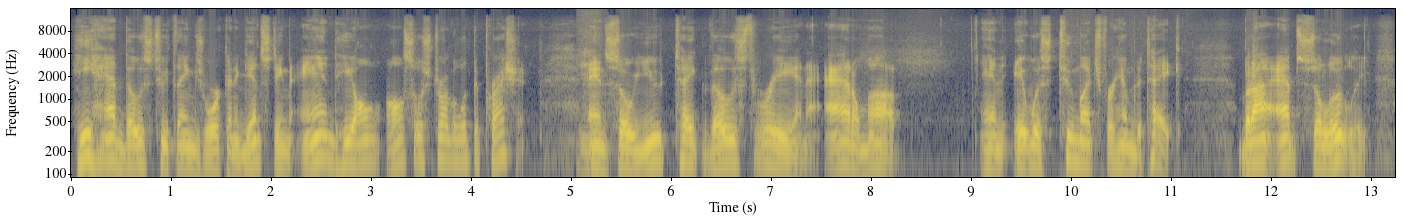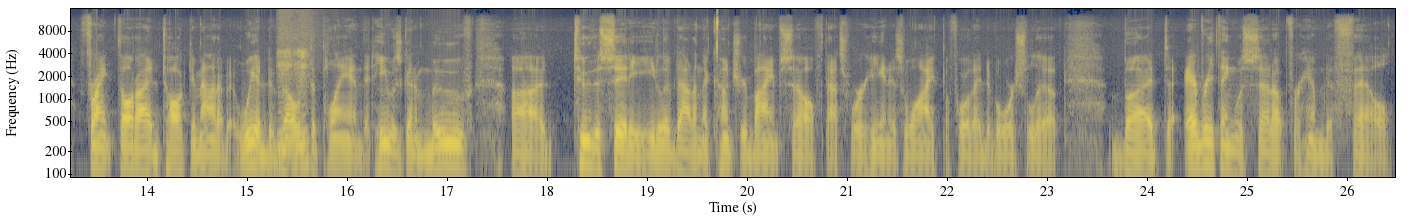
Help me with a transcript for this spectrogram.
he had those two things working against him, and he also struggled with depression. Mm. And so you take those three and add them up, and it was too much for him to take. But I absolutely Frank thought I had talked him out of it. We had developed mm-hmm. a plan that he was going to move uh, to the city. He lived out in the country by himself. That's where he and his wife, before they divorced, lived. But everything was set up for him to fail.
